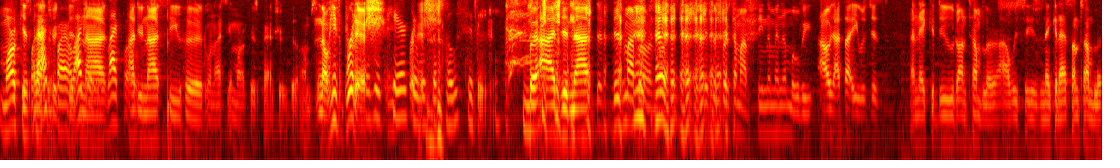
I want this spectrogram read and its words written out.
Marcus When I spiral, does I go not. black I do not see hood when I see Marcus Patrick. Though I'm sorry. No, he's British. his He's character was supposed to be. but I did not. This is my problem. with Marcus Patrick. This is the first time I've seen him in a movie. I, I thought he was just a naked dude on Tumblr. I always see his naked ass on Tumblr.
